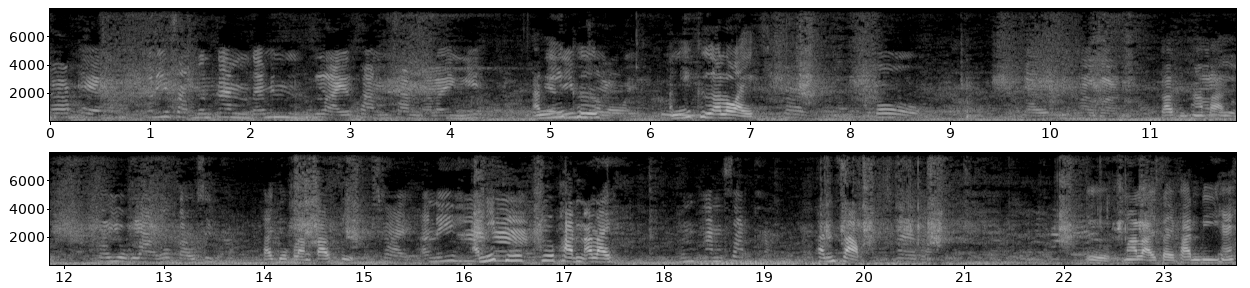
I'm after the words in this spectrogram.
ค่าแพงอันนี้สับเหมือนกัน แต่มันหลายฟันฟันอะไรอย่างนี้ อันนี้คือมันอร่อยอันนี้คืออร่อยใช่ก็เก้าสิบห้าบาทเก้าสิบห้าบาท ถ้ายกลางก็เก้าสิบถ้ายกลังเก้าสิบใช่ อันนี้55อันนี้คือคือพันธุ์อะไร มันพันซับค่ะ พันธุ์สับ ใช่ค่ะ เออ มาหลายสายพันธุ์ดีแฮะ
